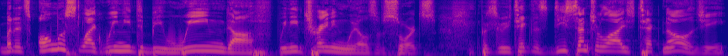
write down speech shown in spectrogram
But it's almost like we need to be weaned off. We need training wheels of sorts because we take this decentralized technology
